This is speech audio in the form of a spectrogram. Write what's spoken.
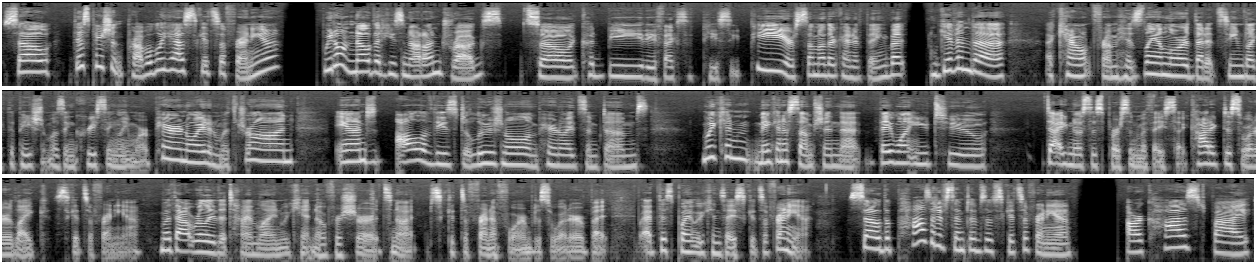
So, this patient probably has schizophrenia. We don't know that he's not on drugs, so it could be the effects of PCP or some other kind of thing. But given the account from his landlord that it seemed like the patient was increasingly more paranoid and withdrawn, and all of these delusional and paranoid symptoms, we can make an assumption that they want you to diagnose this person with a psychotic disorder like schizophrenia. Without really the timeline, we can't know for sure. It's not schizophreniform disorder, but at this point, we can say schizophrenia. So, the positive symptoms of schizophrenia are caused by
